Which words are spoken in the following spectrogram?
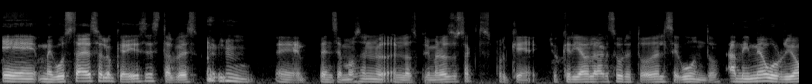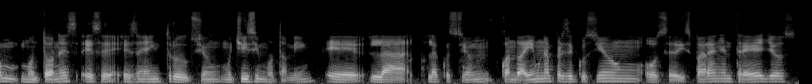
Eh, me gusta eso lo que dices, tal vez eh, pensemos en, lo- en los primeros dos actos porque yo quería hablar sobre todo del segundo. A mí me aburrió montones ese, esa introducción muchísimo también. Eh, la, la cuestión cuando hay una persecución o se disparan entre ellos.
